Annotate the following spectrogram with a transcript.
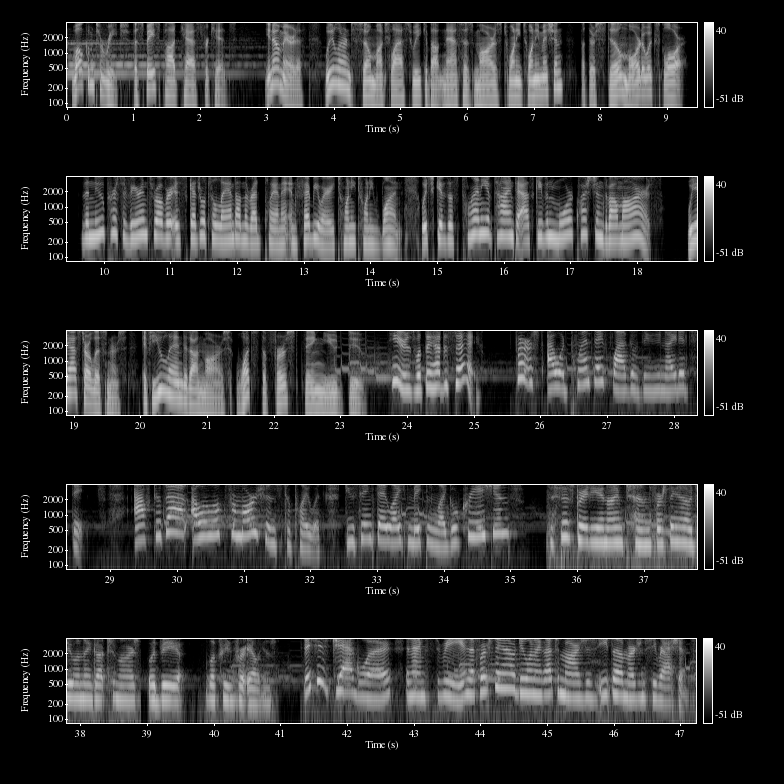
Welcome to Reach, a space podcast for kids. You know, Meredith, we learned so much last week about NASA's Mars 2020 mission, but there's still more to explore. The new Perseverance rover is scheduled to land on the Red Planet in February 2021, which gives us plenty of time to ask even more questions about Mars. We asked our listeners if you landed on Mars, what's the first thing you'd do? Here's what they had to say. First, I would plant a flag of the United States. After that, I would look for Martians to play with. Do you think they like making Lego creations? This is Brady, and I'm 10. The first thing I would do when I got to Mars would be looking for aliens. This is Jaguar, and I'm 3. And the first thing I would do when I got to Mars is eat the emergency rations.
